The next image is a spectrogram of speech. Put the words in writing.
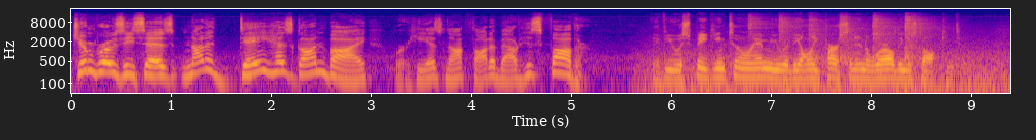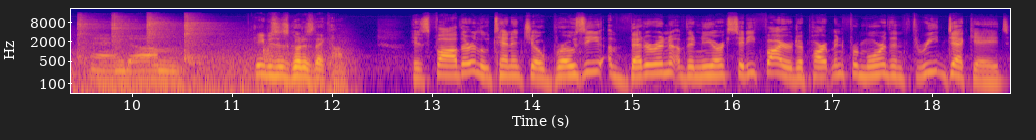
Jim Brosi says not a day has gone by where he has not thought about his father. If you were speaking to him, you were the only person in the world he was talking to. And um, he was as good as they come. His father, Lieutenant Joe Brosi, a veteran of the New York City Fire Department for more than three decades,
